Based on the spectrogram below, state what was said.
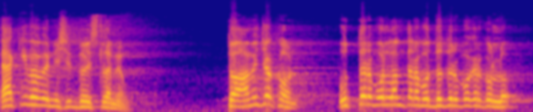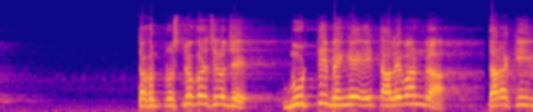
একইভাবে নিষিদ্ধ ইসলামেও। তো আমি যখন উত্তর বললাম, তারা বৌদ্ধদের উপকার করল। তখন প্রশ্ন করেছিল যে, মূর্তি ভেঙে এই তালেবানরা, তারা কি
